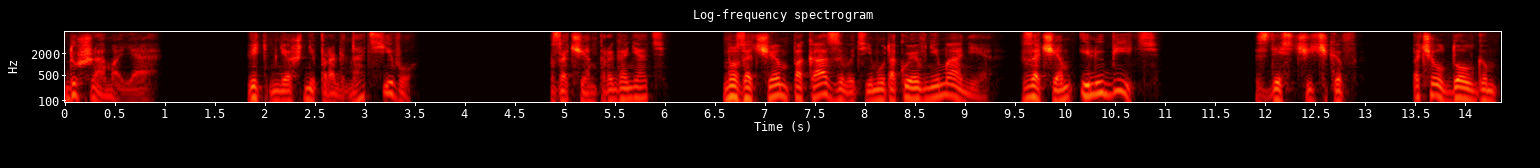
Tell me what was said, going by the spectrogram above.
Душа моя, ведь мне ж не прогнать его. Зачем прогонять? Но зачем показывать ему такое внимание? Зачем и любить? Здесь Чичиков почел долгом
